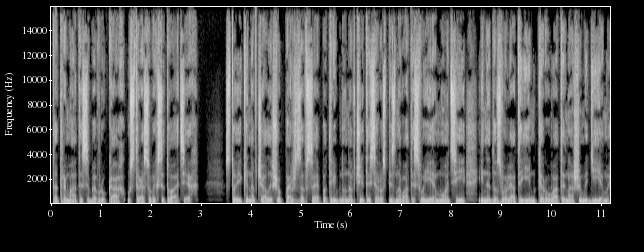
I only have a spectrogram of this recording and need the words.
та тримати себе в руках у стресових ситуаціях. Стоїки навчали, що перш за все потрібно навчитися розпізнавати свої емоції і не дозволяти їм керувати нашими діями.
